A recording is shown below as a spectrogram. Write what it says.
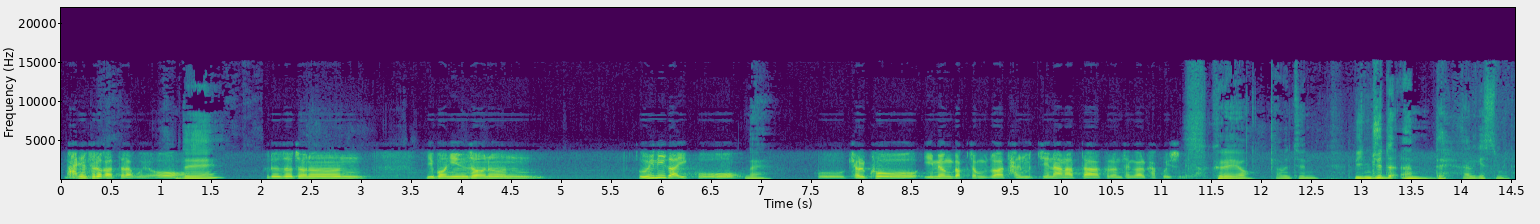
많이 들어갔더라고요. 네. 그래서 저는 이번 인선은 의미가 있고 네. 그 결코 이명박 정부와 닮지는 않았다 그런 생각을 갖고 있습니다. 그래요. 아무튼 민주당 아, 네, 알겠습니다.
